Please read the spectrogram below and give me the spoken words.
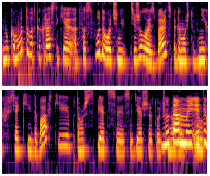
Ну, кому-то вот как раз-таки от фастфуда очень тяжело избавиться, потому что в них всякие добавки, потому что специи содержат очень ну, много там это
